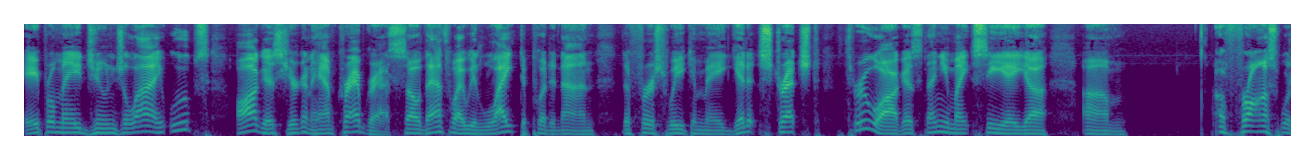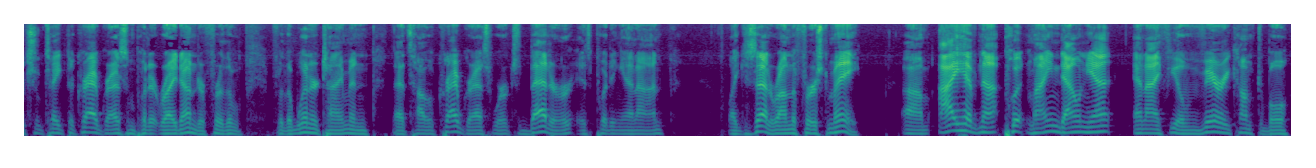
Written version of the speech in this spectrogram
April, May, June, July. Oops, August, you're going to have crabgrass. So that's why we like to put it on the first week in May. Get it stretched through August. Then you might see a. Uh, um, a frost which will take the crabgrass and put it right under for the for the wintertime and that's how the crabgrass works better is putting it on like you said around the first of may. Um, i have not put mine down yet and i feel very comfortable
